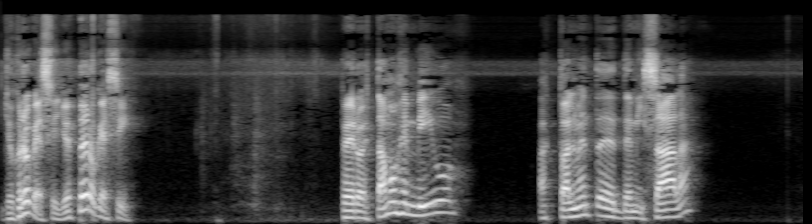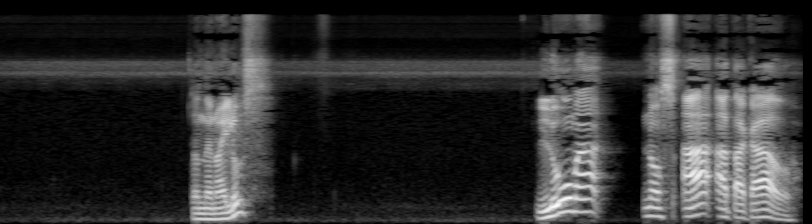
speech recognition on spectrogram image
Yo creo que sí, yo espero que sí. Pero estamos en vivo actualmente desde mi sala, donde no hay luz. Luma nos ha atacado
